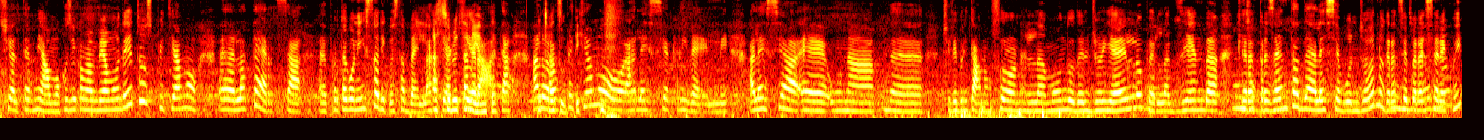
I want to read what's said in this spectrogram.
ci alterniamo, così come abbiamo detto ospitiamo eh, la terza eh, protagonista di questa bella Assolutamente. Allora aspettiamo Alessia Crivelli. Alessia è una eh, celebrità non solo nel mondo del gioiello per l'azienda che rappresenta. Alessia, buongiorno, grazie buongiorno. per essere qui.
